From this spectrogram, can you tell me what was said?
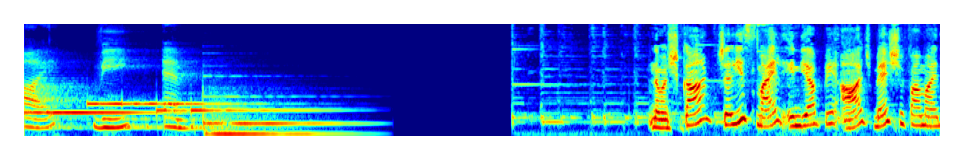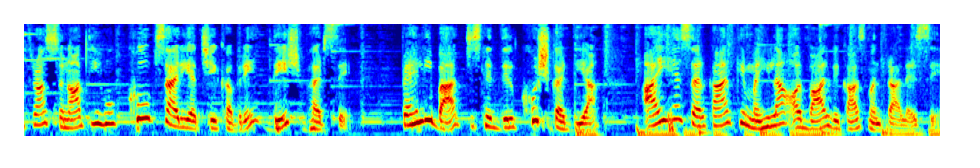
I वी एम नमस्कार, चलिए स्माइल इंडिया पे आज मैं शिफा माइत्रा सुनाती हूँ खूब सारी अच्छी खबरें देश भर से। पहली बात जिसने दिल खुश कर दिया, आई है सरकार के महिला और बाल विकास मंत्रालय से।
